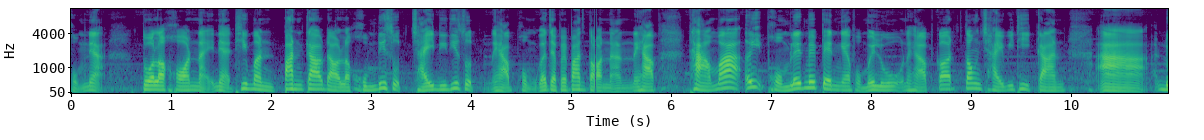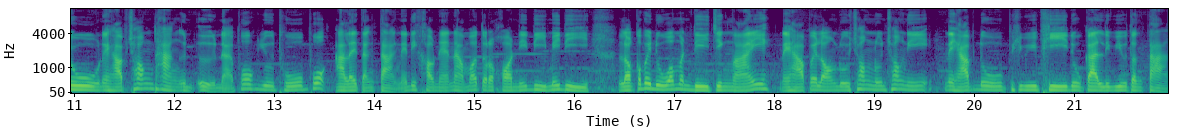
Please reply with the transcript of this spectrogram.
ผมเนี่ย ตัวละครไหนเนี่ยที่มันปั้น9ดาวและคุ้มที่สุดใช้ดีที่สุดนะครับผมก็จะไปปั้นตอนนั้นนะครับ ถามว่าเอ้ยผมเล่นไม่เป็นไงผมไม่รู้นะครับ ก็ต้องใช้วิธีการอ่าดูนะครับช่องทางอื่นๆนะพวก YouTube พวกอะไรต่างๆเนี่ยที่เขาแนะนำว่าตัวละครนี้ดีไม่ดี เราก็ไปดูว่ามันดีจริงไหมนะครับไปลองดูช่องนู้นช่องนี้นะครับดู PVP ดูการรีวิวต่าง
